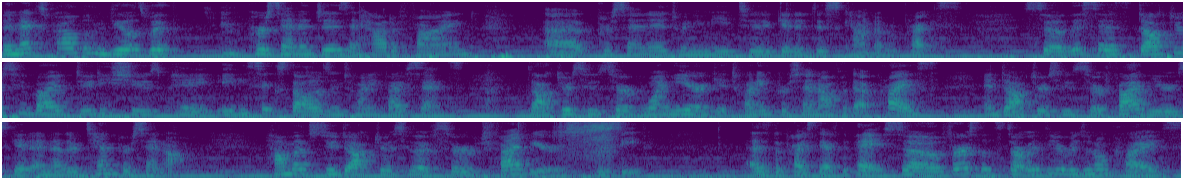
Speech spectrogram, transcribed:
The next problem deals with percentages and how to find a percentage when you need to get a discount of a price. So this says doctors who buy duty shoes pay $86.25. Doctors who serve one year get 20% off of that price, and doctors who serve five years get another 10% off. How much do doctors who have served five years receive as the price they have to pay? So first let's start with the original price.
